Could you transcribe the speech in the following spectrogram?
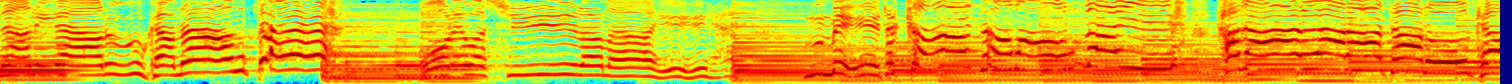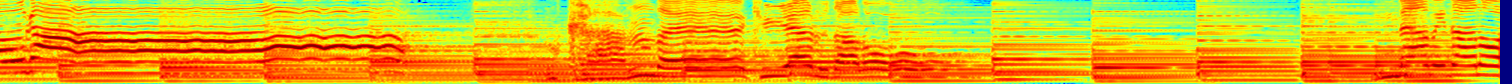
何があるかなんて俺は知らない。見たこともない。ただあなたの顔が浮かんで消えるだろう。涙の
